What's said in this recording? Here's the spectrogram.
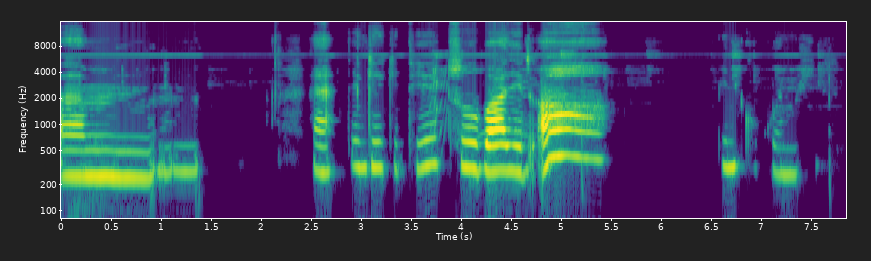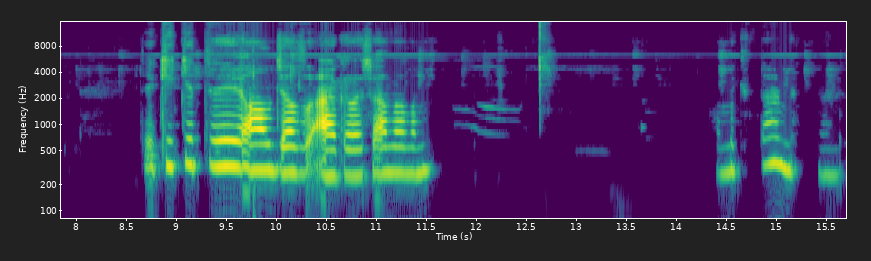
Um, heh, tilki kiti Tuğba dedi. Aa! Beni koymuş. Tilki kiti alacağız arkadaşlar alalım. Almak ister misin?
